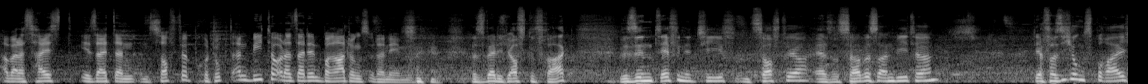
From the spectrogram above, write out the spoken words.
Aber das heißt, ihr seid dann ein Software-Produktanbieter oder seid ihr ein Beratungsunternehmen? das werde ich oft gefragt. Wir sind definitiv ein Software-as-a-Service-Anbieter. Der Versicherungsbereich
